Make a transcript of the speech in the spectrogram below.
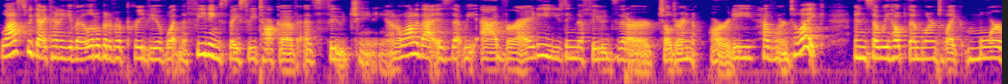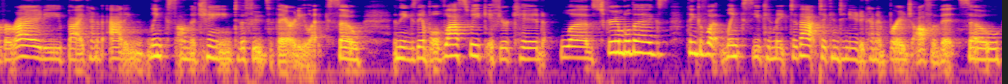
last week I kind of gave a little bit of a preview of what in the feeding space we talk of as food chaining. And a lot of that is that we add variety using the foods that our children already have learned to like. And so we help them learn to like more variety by kind of adding links on the chain to the foods that they already like. So in the example of last week, if your kid loves scrambled eggs, think of what links you can make to that to continue to kind of bridge off of it so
